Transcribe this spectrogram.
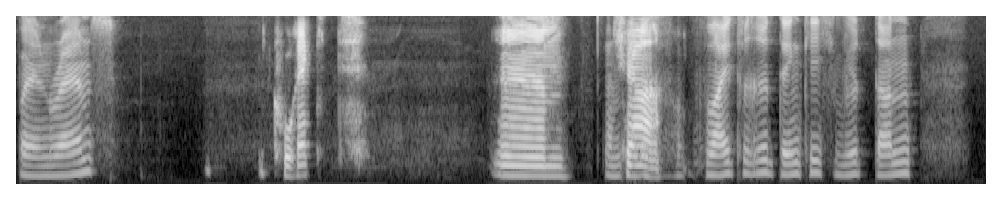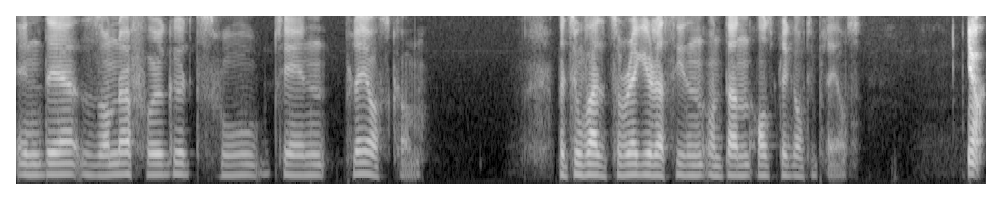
bei den Rams. Korrekt. Ähm, Und tja. weitere, denke ich, wird dann in der Sonderfolge zu den Playoffs kommen. Beziehungsweise zur Regular Season und dann Ausblick auf die Playoffs. Ja,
